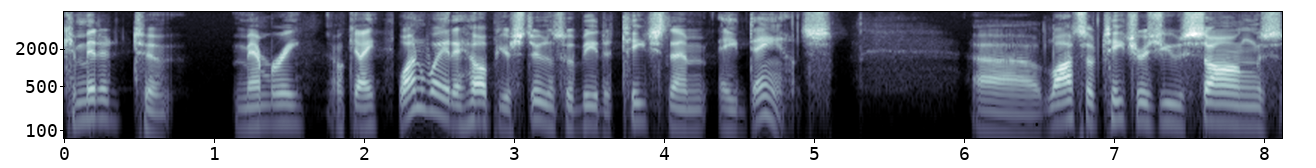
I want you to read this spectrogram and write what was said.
committed to memory, okay, one way to help your students would be to teach them a dance. Uh, lots of teachers use songs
